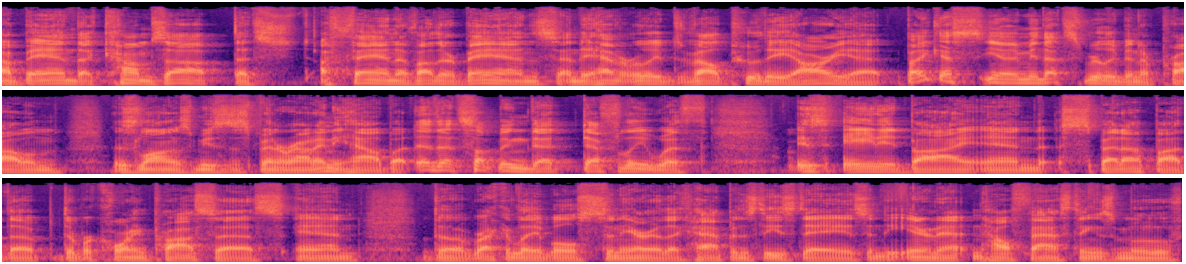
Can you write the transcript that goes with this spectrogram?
a, band that comes up that's a fan of other bands, and they haven't really developed who they are yet. But I guess you know, I mean, that's really been a problem as long as music's been around, anyhow. But that's something that definitely with is aided by and sped up by the the recording process and the record label scenario that happens these days, and the internet and how fast things move.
